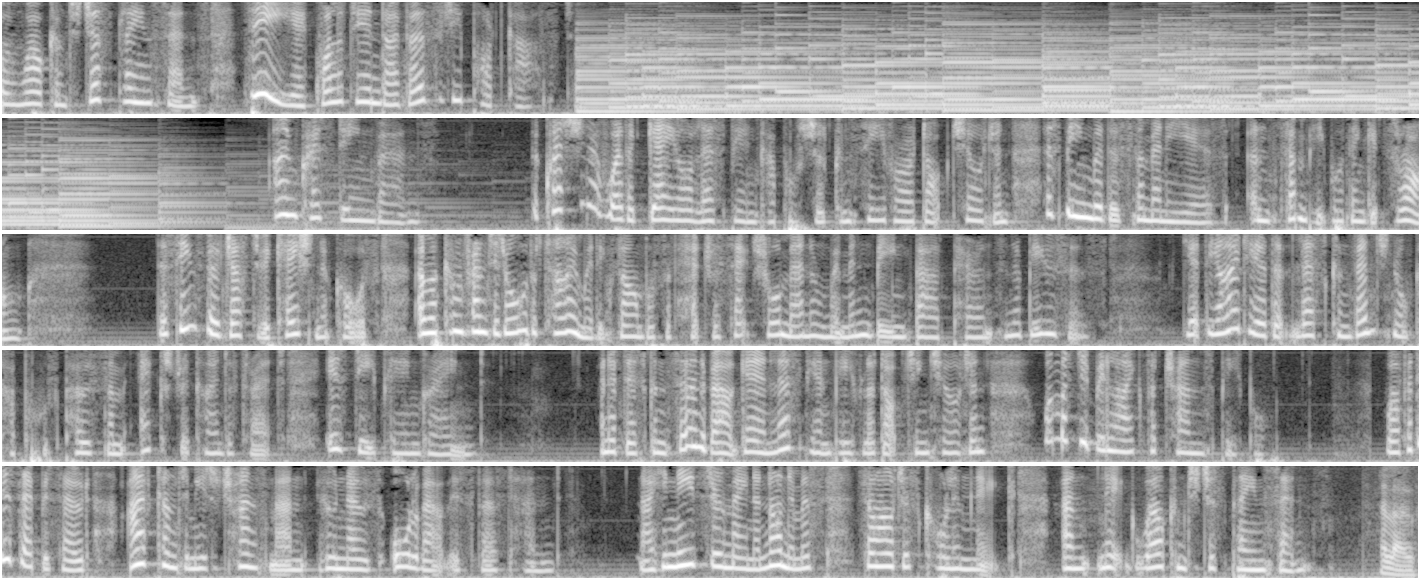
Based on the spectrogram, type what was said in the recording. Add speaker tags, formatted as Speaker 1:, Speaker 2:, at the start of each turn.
Speaker 1: and welcome to Just Plain Sense, the Equality and Diversity podcast. I'm Christine Burns. The question of whether gay or lesbian couples should conceive or adopt children has been with us for many years, and some people think it's wrong. There seems no justification, of course, and we're confronted all the time with examples of heterosexual men and women being bad parents and abusers. Yet the idea that less conventional couples pose some extra kind of threat is deeply ingrained. And if there's concern about gay and lesbian people adopting children, what must it be like for trans people? Well, for this episode, I've come to meet a trans man who knows all about this firsthand. Now, he needs to remain anonymous, so I'll just call him Nick. And Nick, welcome to Just Plain Sense.
Speaker 2: Hello.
